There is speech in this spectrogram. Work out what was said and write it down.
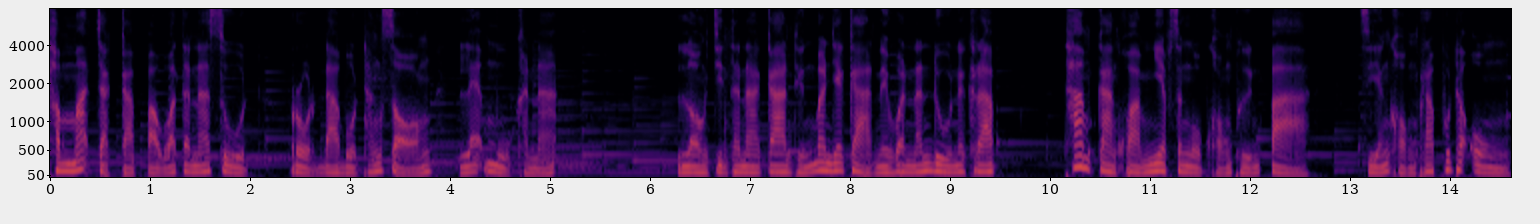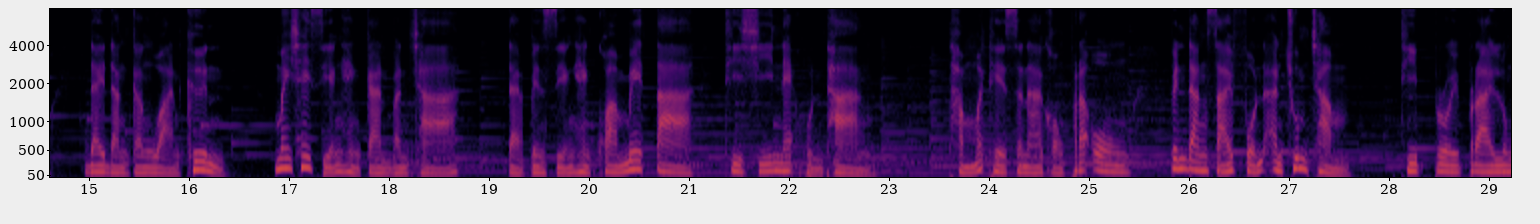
ธรรมจักกับปวัตนสูตร โปรดดาบททั้งสอง และหมู่คณะ ลองจินตนาการถึงบรรยากาศในวันนั้นดูนะครับ ท่ามกลางความเงียบสงบของผืนป่า เสียงของพระพุทธองค์ได้ดังกังวานขึ้น ไม่ใช่เสียงแห่งการบัญชา แต่เป็นเสียงแห่งความเมตตาที่ชี้แนะหนทาง ธรรมเทศนาของพระองค์ เป็นดังสายฝนอันชุ่มฉ่ำ ที่โปรยปลายลง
